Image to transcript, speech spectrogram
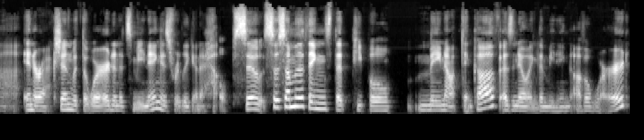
uh, interaction with the word and its meaning is really going to help. So, so some of the things that people may not think of as knowing the meaning of a word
